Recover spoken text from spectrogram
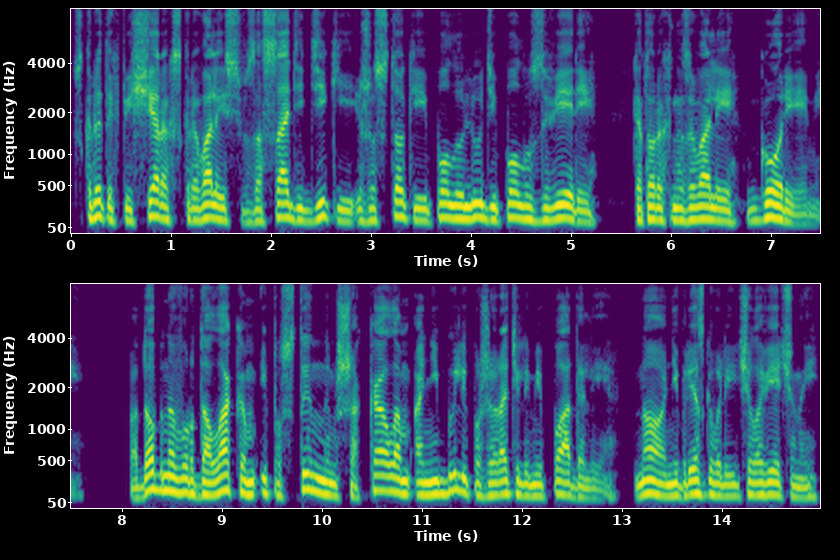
в скрытых пещерах, скрывались в засаде дикие и жестокие полулюди-полузвери, которых называли гориями. Подобно вурдалакам и пустынным шакалам, они были пожирателями падали, но не брезговали и человечиной,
